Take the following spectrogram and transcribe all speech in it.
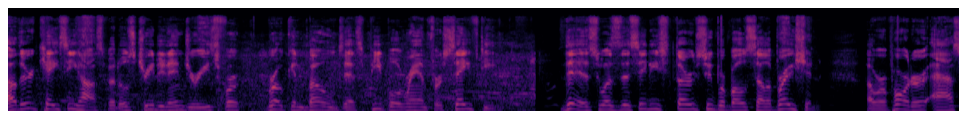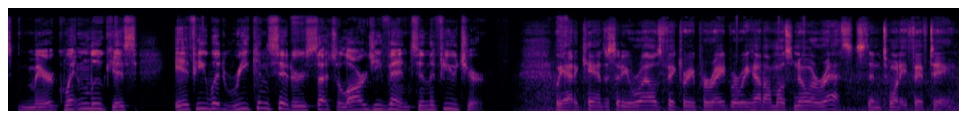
Other KC hospitals treated injuries for broken bones as people ran for safety. This was the city's third Super Bowl celebration. A reporter asked Mayor Quinton Lucas if he would reconsider such large events in the future. We had a Kansas City Royals victory parade where we had almost no arrests in 2015.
